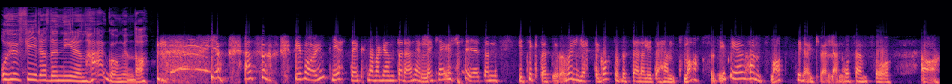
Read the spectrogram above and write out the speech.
och hur firade ni den här gången då? ja, alltså, vi var ju inte jätteextravaganta där heller kan jag ju säga. Utan vi tyckte att det var väl jättegott att beställa lite hämtmat. Så det blev hämtmat till den kvällen. Och sen så ja,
